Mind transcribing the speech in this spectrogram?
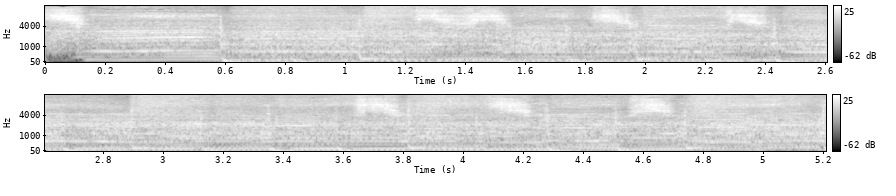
Sunset, sunset, sunset, sunset.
